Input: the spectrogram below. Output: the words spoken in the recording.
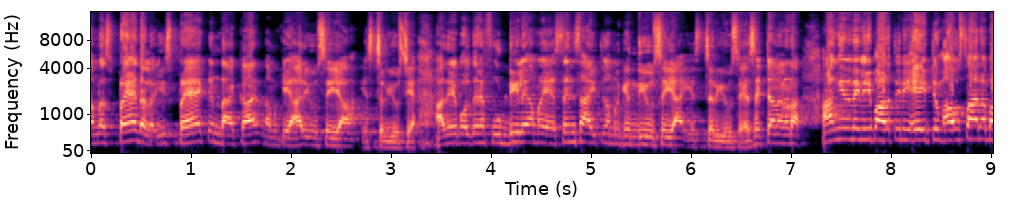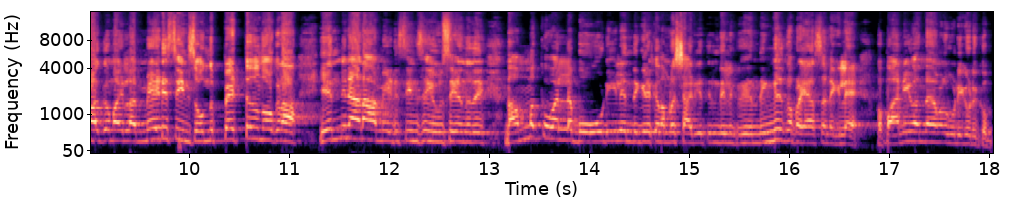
നമ്മളെ സ്പ്രേ ഉണ്ടല്ലോ ഈ സ്പ്രേ ഒക്കെ ഉണ്ടാക്കാൻ നമുക്ക് ആര് യൂസ് ചെയ്യാം? എസ്റ്റർ യൂസ് ചെയ്യാം. അതേപോലെ തന്നെ ഫുഡിലെ നമ്മൾ എസെൻസ് ആയിട്ട് നമുക്ക് എന്ത് യൂസ് ചെയ്യാം? എസ്റ്റർ യൂസ് ചെയ്യാം. സെറ്റ് ആണല്ലോ അങ്ങനെയാണെങ്കിൽ ഈ പാഠത്തിന് ഏറ്റവും അവസാന ഭാഗമായിട്ടുള്ള മെഡിസിൻസ് ഒന്ന് പെട്ടെന്ന് നോക്കണം എന്തിനാണ് ആ മെഡിസിൻസ് യൂസ് ചെയ്യുന്നത്? നമുക്ക് വല്ല ബോഡിയിൽ എന്തെങ്കിലുമൊക്കെ നമ്മുടെ ശരീരത്തിൽ എന്തെങ്കിലും എന്തെങ്കിലുമൊക്കെ പ്രയാസം ഉണ്ടെങ്കിലേ അപ്പൊ പനി വന്നാൽ നമ്മൾ ഗുളിക കൊടുക്കും.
